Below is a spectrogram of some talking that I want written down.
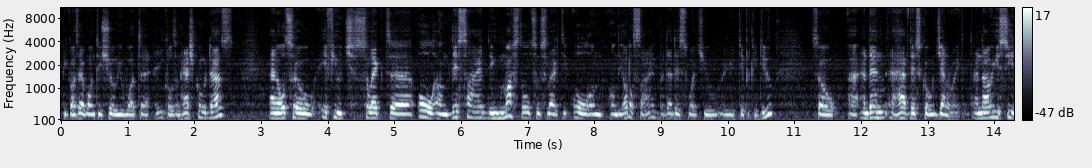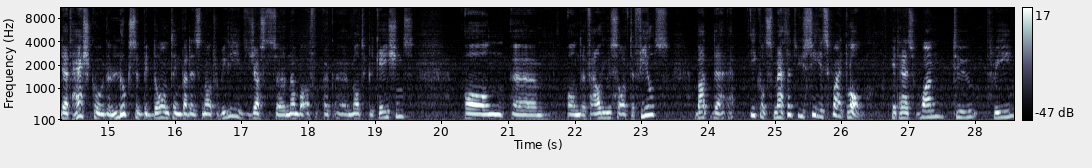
because I want to show you what uh, equals and hash code does. And also if you select uh, all on this side you must also select the all on, on the other side but that is what you, you typically do. So, uh, and then have this code generated. And now you see that hash code looks a bit daunting, but it's not really, it's just a number of uh, uh, multiplications on, um, on the values of the fields, but the equals method you see is quite long. It has one, two, three,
